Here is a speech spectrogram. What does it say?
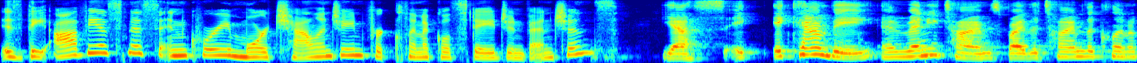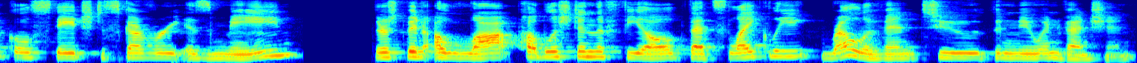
Is the obviousness inquiry more challenging for clinical stage inventions? Yes, it, it can be. And many times, by the time the clinical stage discovery is made, there's been a lot published in the field that's likely relevant to the new invention.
